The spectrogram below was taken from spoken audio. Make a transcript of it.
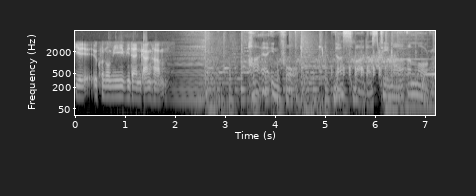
die Ökonomie wieder in Gang haben. HR Info. Das war das Thema am Morgen.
